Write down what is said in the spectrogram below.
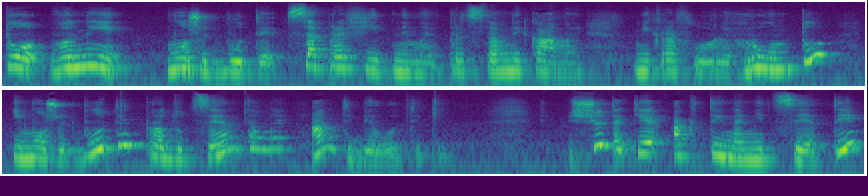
то вони можуть бути сапрофітними представниками мікрофлори ґрунту і можуть бути продуцентами антибіотиків. Що таке актиноміцети?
